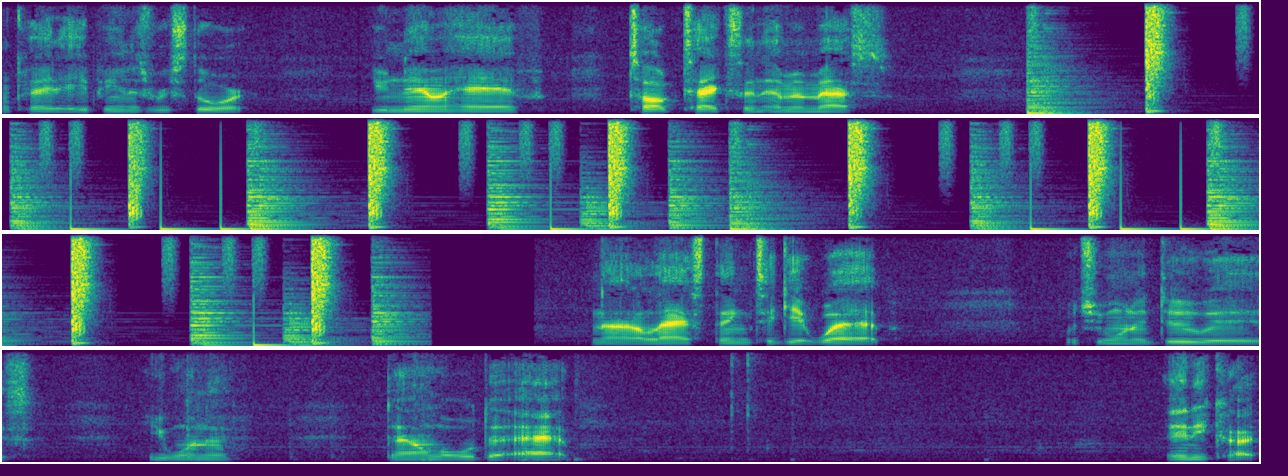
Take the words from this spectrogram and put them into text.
Okay, the APN is restored. You now have talk, text, and MMS. Now the last thing to get web, what you want to do is you want to download the app AnyCut.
